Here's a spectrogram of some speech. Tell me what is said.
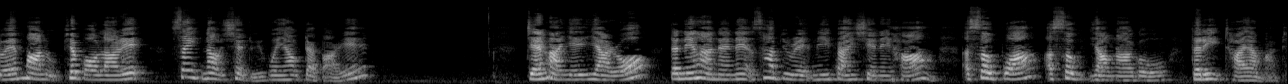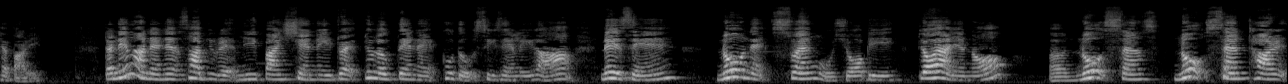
လွဲမှားလို့ဖြစ်ပေါ်လာတဲ့စိတ်နှောက်ယှက်တွေဝင်ရောက်တတ်ပါတယ်။ကျမ်းမာရေးအရတော့တနင်္လာနေ့နဲ့အစပြုတဲ့အမိပိုင်ရှင်တွေဟာအဆုတ်ပွားအဆုတ်ရောင်နာကိုသတိထားရမှာဖြစ်ပါတယ်။တနင်္လာနေ့နဲ့အစပြုတဲ့အမိပိုင်ရှင်တွေအတွက်ပြုလုပ်တဲ့ကုသိုလ်အစီအစဉ်လေးကနေ့စဉ်နို့နဲ့စွမ်းကိုရောပြီးပြောရရင်တော့အဲ no sense no send ထားတဲ့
